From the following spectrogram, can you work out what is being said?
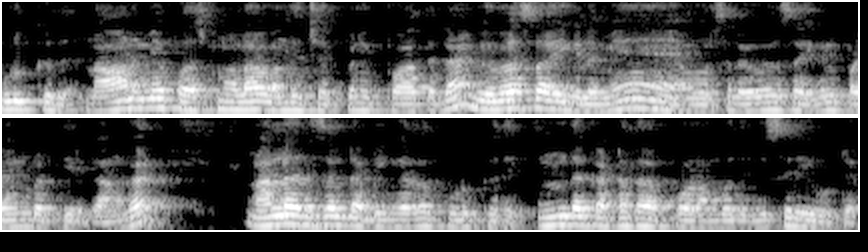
கொடுக்குது. நானுமே பர்சனலாக வந்து செக் பண்ணி பார்த்துட்டேன். விவசாயிகளுமே ஒரு சில விவசாயிகள் பயன்படுத்தியிருக்காங்க. நல்ல ரிசல்ட் அப்படிங்கிறத கொடுக்குது. இந்த கட்டத்தில் போடும்போது விசிறி விட்டு.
